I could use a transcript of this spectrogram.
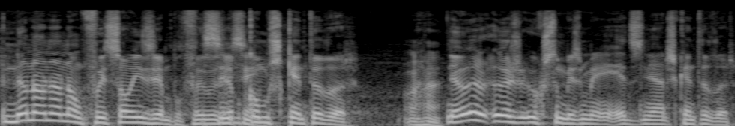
Não, não, não, não. Foi só um exemplo. Foi um Sim, exemplo sim. como esquentador. Aham. Eu, eu, eu costumo mesmo é desenhar esquentador.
